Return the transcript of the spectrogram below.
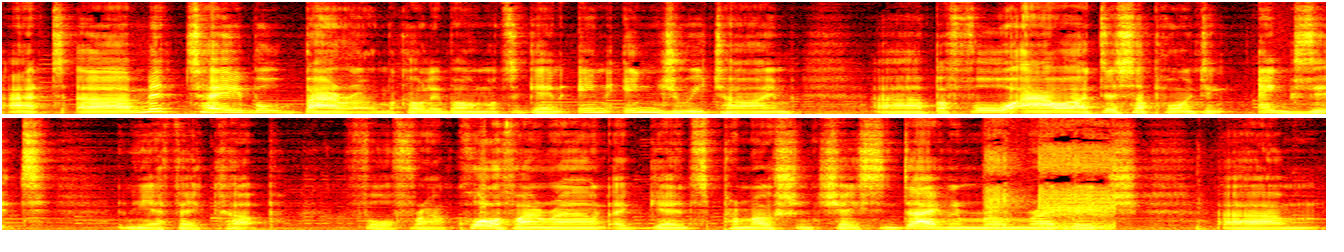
at uh, mid-table Barrow. Macauley Bonne once again in injury time uh, before our disappointing exit in the FA Cup fourth round qualifying round against promotion chasing Dagenham and Redbridge. Um,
